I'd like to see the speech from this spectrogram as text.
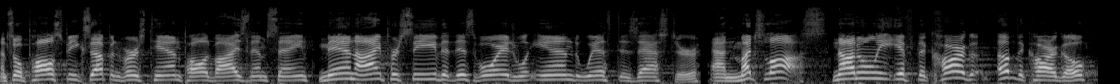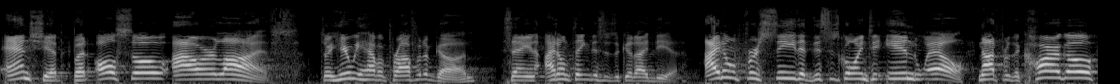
And so Paul speaks up in verse 10. Paul advised them, saying, Men, I perceive that this voyage will end with disaster and much loss, not only if the cargo of the cargo and ship, but also our lives. So here we have a prophet of God saying, I don't think this is a good idea. I don't foresee that this is going to end well. Not for the cargo,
